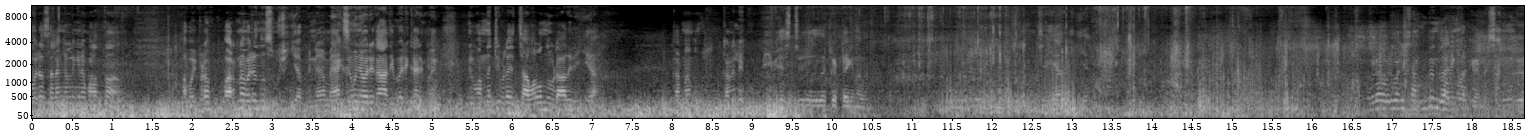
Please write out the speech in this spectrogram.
ഓരോ സ്ഥലങ്ങളിൽ ഇങ്ങനെ വളർത്തതാണ് അപ്പോൾ ഇവിടെ വരണവരൊന്ന് സൂക്ഷിക്കുക. പിന്നെ മാക്സിമം ആദ്യം ഒരു ഇത് വന്നിട്ട് ഇവിടെ ചവറൊന്നും ഇടാതിരിക്കുക. കാരണം കടലിലെ കുപ്പി വേസ്റ്റ് ഇതൊക്കെ ഇട്ടേക്കുന്നത്. ചെയ്യാതിരിക്കുക ഇവിടെ ഒരുപാട് ശംഖും കാര്യങ്ങളൊക്കെ ഉണ്ട്. ശംഖ്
